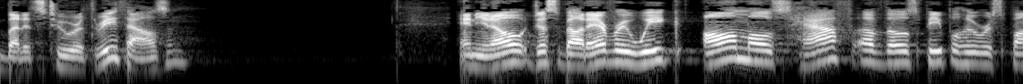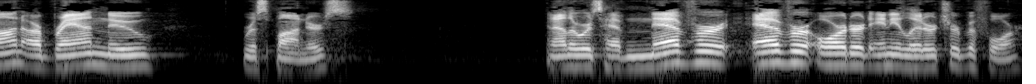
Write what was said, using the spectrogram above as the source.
but it's two or three thousand. And you know, just about every week, almost half of those people who respond are brand new responders. In other words, have never, ever ordered any literature before.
